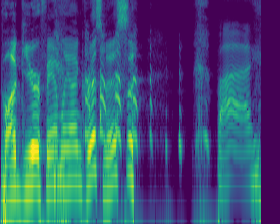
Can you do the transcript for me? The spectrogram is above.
bug your family on Christmas. Bye.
